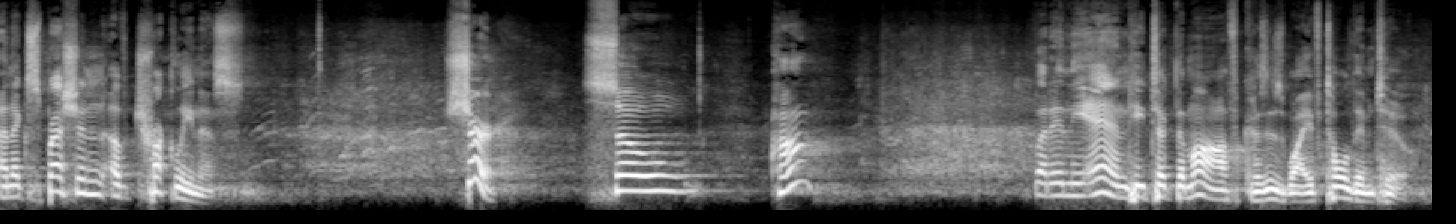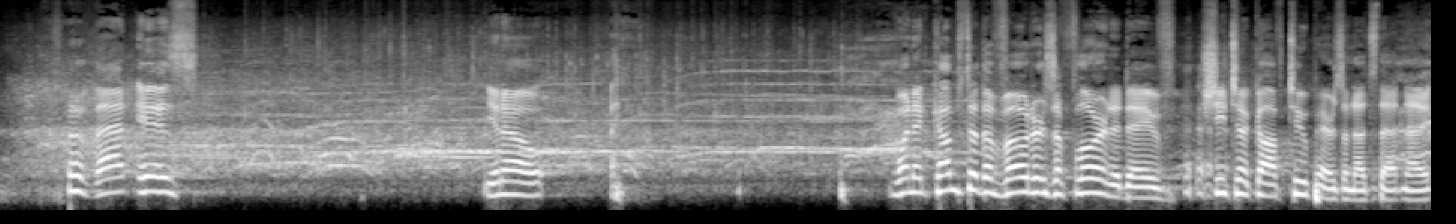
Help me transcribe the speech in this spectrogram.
an expression of truckliness. Sure. So, huh? But in the end, he took them off because his wife told him to. that is, you know, when it comes to the voters of Florida, Dave, she took off two pairs of nuts that night.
